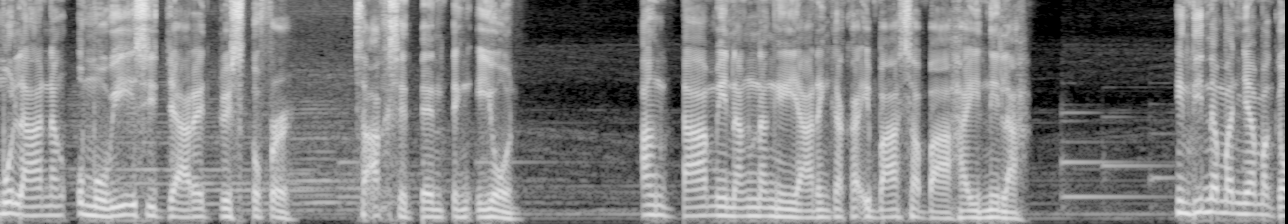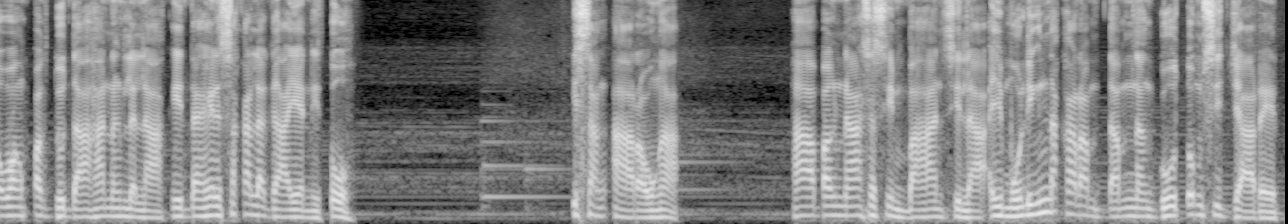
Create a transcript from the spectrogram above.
Mula nang umuwi si Jared Christopher sa aksidenteng iyon, ang dami ng nangyayaring kakaiba sa bahay nila. Hindi naman niya magawang pagdudahan ng lalaki dahil sa kalagayan nito. Isang araw nga, habang nasa simbahan sila ay muling nakaramdam ng gutom si Jared.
